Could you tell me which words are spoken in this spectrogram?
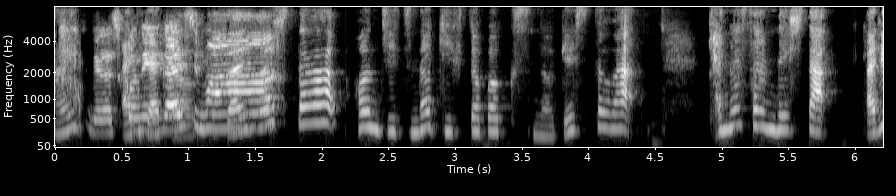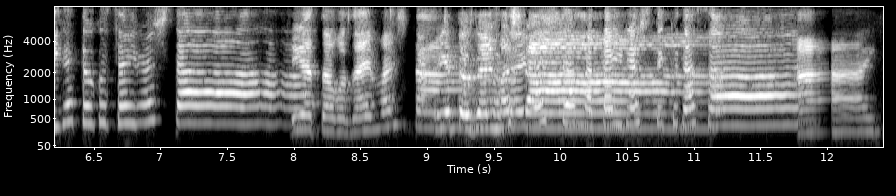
はい。よろしくお願いしまがとうございます。した。本日のギフトボックスのゲストは、キャナさんでした。ありがとうございました。ありがとうございました。ありがとうございましたまたいらしてください。はい。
